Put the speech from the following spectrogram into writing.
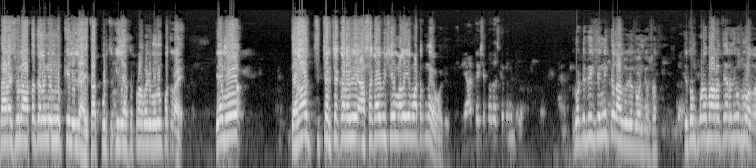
धाराशिवला आता त्याला नेमणूक केलेली आहे तात्पुरती केली असं प्रभारी म्हणून पत्र आहे. त्यामुळं त्याला चर्चा करावी असा काय विषय मला हे वाटत नाही हो. नोटिफिकेशन निघतं आज उद्या दोन दिवसात. तिथून पुढे बारा तेरा दिवस मोजा.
